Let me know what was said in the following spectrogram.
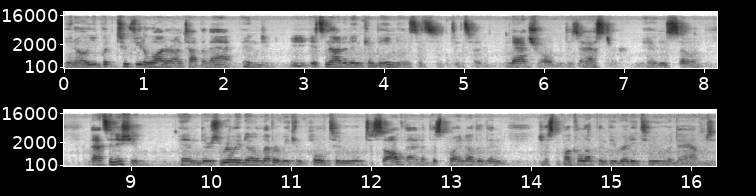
you know, you put two feet of water on top of that, and it's not an inconvenience. It's it's a natural disaster, and so that's an issue and there's really no lever we can pull to to solve that at this point other than just buckle up and be ready to adapt.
